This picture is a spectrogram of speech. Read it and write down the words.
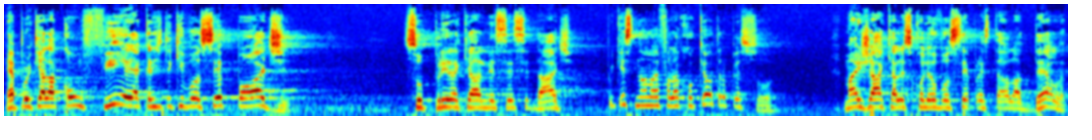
é porque ela confia e acredita que você pode suprir aquela necessidade. Porque senão ela vai falar com qualquer outra pessoa. Mas já que ela escolheu você para estar ao lado dela,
